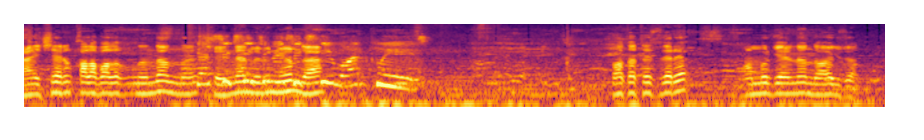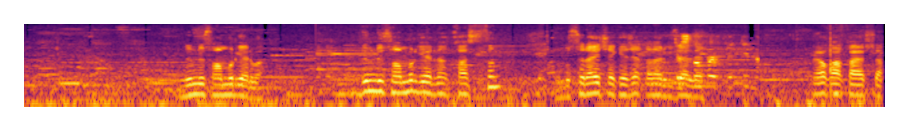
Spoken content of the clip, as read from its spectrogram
Ya içerinin kalabalıklığından mı, şeyinden 60 mi bilmiyorum da 61, please. patatesleri hamburgerinden daha güzel. Dümdüz hamburger var. Dümdüz hamburgerden kastım bu sırayı çekecek kadar güzel değil. number 59. Yok arkadaşlar.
